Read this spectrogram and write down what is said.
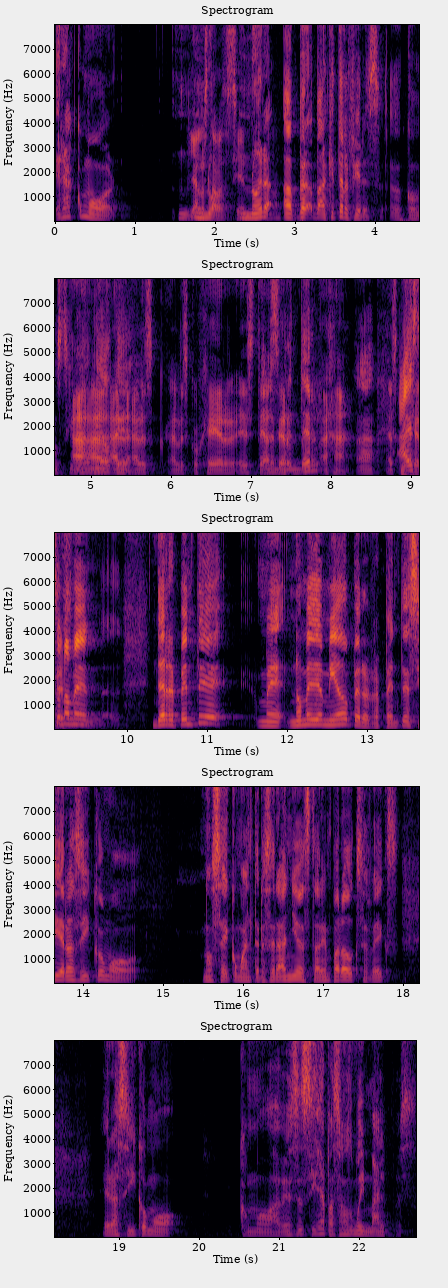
era como... Ya lo estabas haciendo. No era... Ah, ¿A qué te refieres? Con, ah, al, escoger, este, ¿Al hacer... emprender? ajá. Ah, ah esto no me... De repente me, no me dio miedo, pero de repente sí era así como... No sé, como al tercer año de estar en Paradox FX. Era así como... Como a veces sí la pasamos muy mal, pues.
